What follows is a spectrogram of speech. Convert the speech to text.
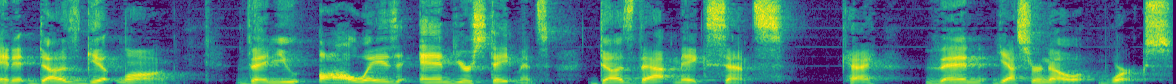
and it does get long, then you always end your statements. Does that make sense? Okay? Then yes or no works.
